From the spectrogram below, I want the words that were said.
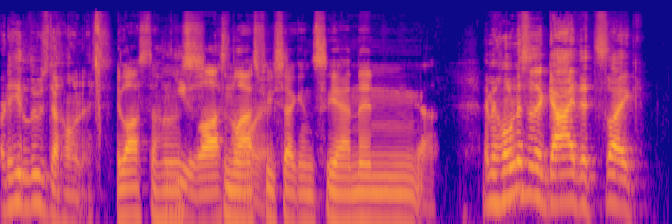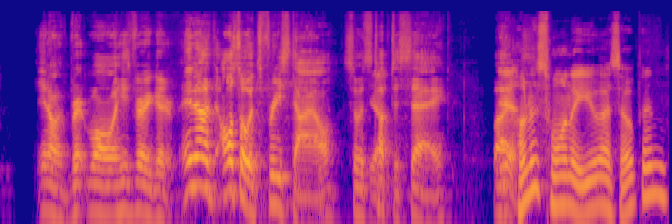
or did he lose to Honus? He lost to Honus. he lost in the last Honus. few seconds. Yeah, and then Yeah. I mean, Honus is a guy that's like, you know, well, he's very good. And also, it's freestyle, so it's Yeah. tough to say. But is. Honus won a U.S. Open.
